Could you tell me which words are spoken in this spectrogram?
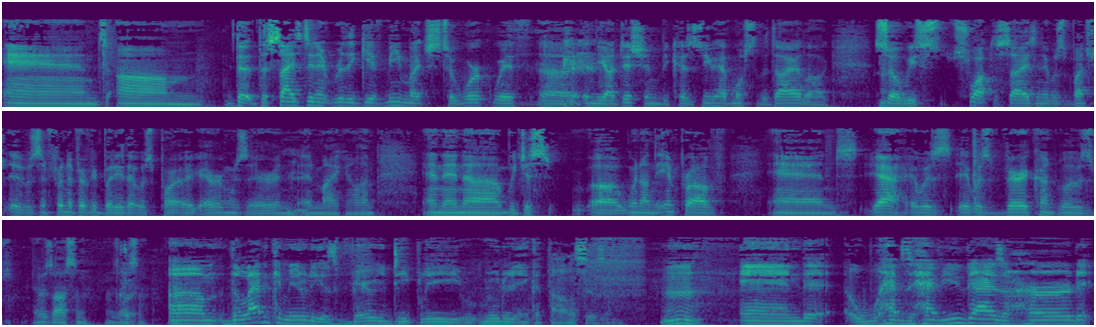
and um, the the sides didn't really give me much to work with uh, in the audition because you have most of the dialogue. So we swapped the sides, and it was a bunch. It was in front of everybody that was part. Like Aaron was there, and, and Mike and all them, and then uh, we just uh, went on the improv. And yeah, it was it was very comfortable. It was it was awesome. It was awesome. Um, the Latin community is very deeply rooted in Catholicism. And uh, have have you guys heard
